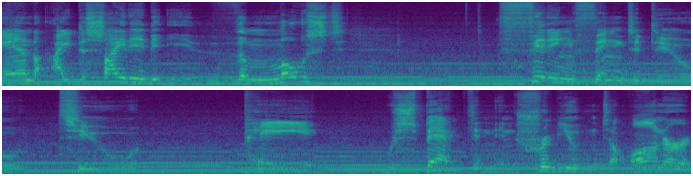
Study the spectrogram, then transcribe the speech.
And I decided the most fitting thing to do to pay respect and, and, tribute and to honor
